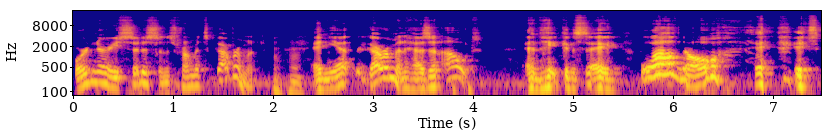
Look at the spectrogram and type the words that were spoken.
ordinary citizens from its government, Mhm. and yet the government has an out. And they can say, "Well, no, it's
